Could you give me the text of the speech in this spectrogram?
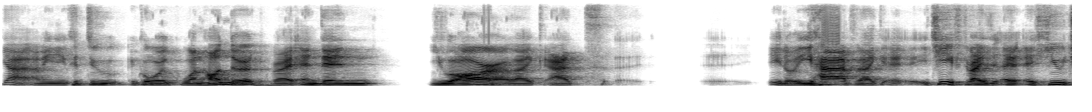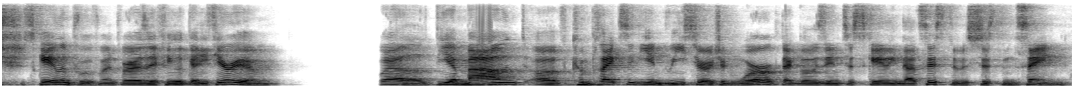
yeah, I mean you could do Agoric 100, right? And then you are like at you know, you have like achieved right a, a, huge scale improvement. Whereas if you look at Ethereum, well, the amount of complexity and research and work that goes into scaling that system is just insane.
